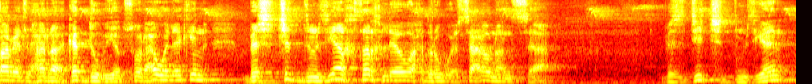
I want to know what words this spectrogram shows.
بطبيعه الحال راه كدوب هي بسرعة ولكن باش تشد مزيان خصنا نخليها واحد ربع ساعة ولا نص ساعة. باش تزيد تشد مزيان.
